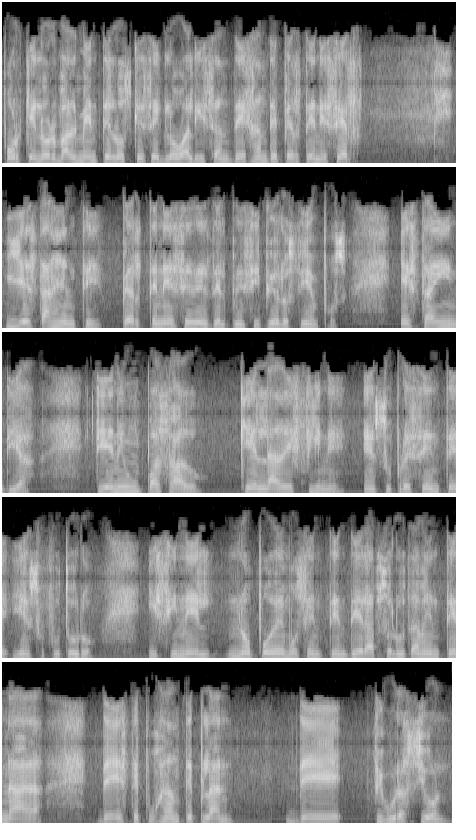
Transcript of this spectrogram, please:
porque normalmente los que se globalizan dejan de pertenecer. Y esta gente pertenece desde el principio de los tiempos. Esta India tiene un pasado que la define en su presente y en su futuro, y sin él no podemos entender absolutamente nada de este pujante plan de figuración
